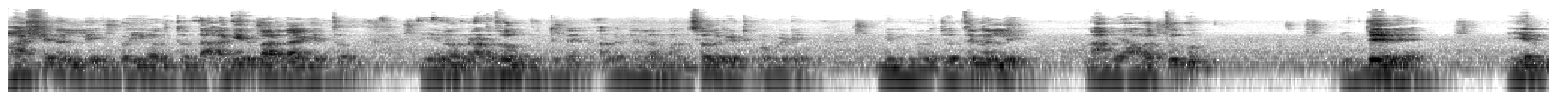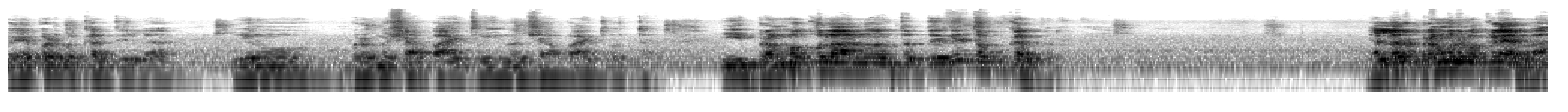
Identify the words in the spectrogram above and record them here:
ಭಾಷೆನಲ್ಲಿ ಬೈಯುವಂಥದ್ದು ಆಗಿರಬಾರ್ದಾಗಿತ್ತು. ಏನೋ ನಡೆದು ಹೋಗ್ಬಿಟ್ಟಿದೆ ಅದನ್ನೆಲ್ಲ ಮನಸ್ಸೊಳಗೆ ಇಟ್ಕೋಬೇಡಿ. ನಿಮ್ಮಗಳ ಜೊತೆಯಲ್ಲಿ ನಾವು ಯಾವತ್ತಿಗೂ ಇದ್ದೇವೆ. ಏನು ಭಯಪಡಬೇಕಾದ್ದಿಲ್ಲ ಏನೋ ಬ್ರಹ್ಮಶಾಪ ಆಯಿತು ಇನ್ನೊಂದು ಶಾಪ ಆಯಿತು ಅಂತ. ಈ ಬ್ರಹ್ಮಕುಲ ಅನ್ನುವಂಥದ್ದೇನೆ ತಪ್ಪು ಕಲ್ಪನೆ. ಎಲ್ಲರೂ ಬ್ರಹ್ಮನ ಮಕ್ಕಳೇ ಅಲ್ವಾ?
